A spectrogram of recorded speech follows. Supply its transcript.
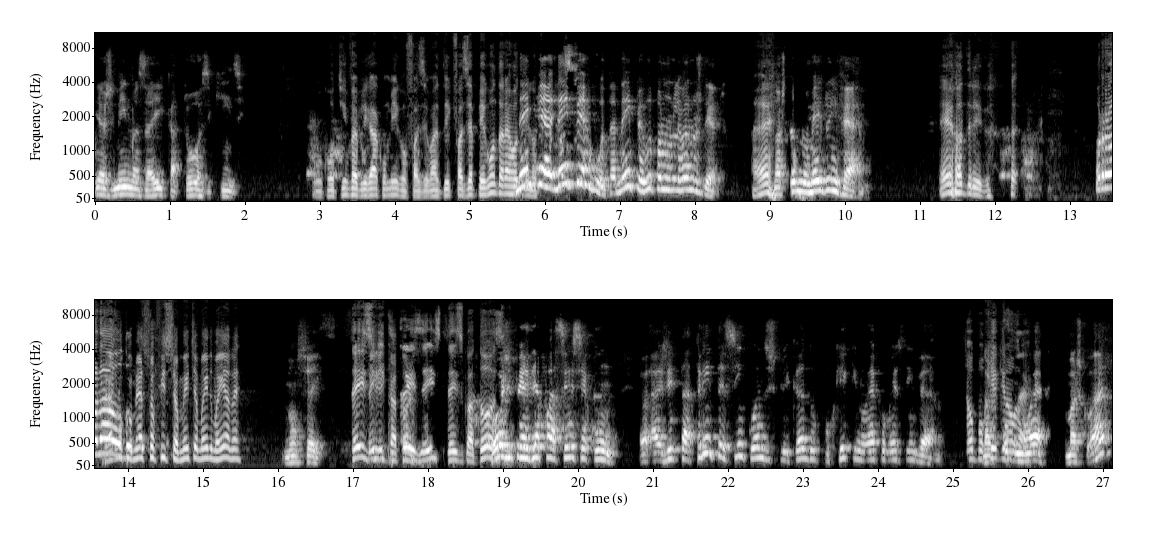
e as mínimas aí 14, 15. O Coutinho vai brigar comigo, fazer, mas tem que fazer a pergunta, né, Rodrigo? Nem, nem pergunta, nem pergunta para não levar nos dedos. É? Nós estamos no meio do inverno. É, Rodrigo? O Ronaldo! começa oficialmente amanhã de manhã, né? Não sei. 6 e 23, é isso? 6 e 14? Hoje perder a paciência com a gente está 35 anos explicando por que, que não é começo de inverno. Então, por que, que não, é? não é? Mas, hã?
